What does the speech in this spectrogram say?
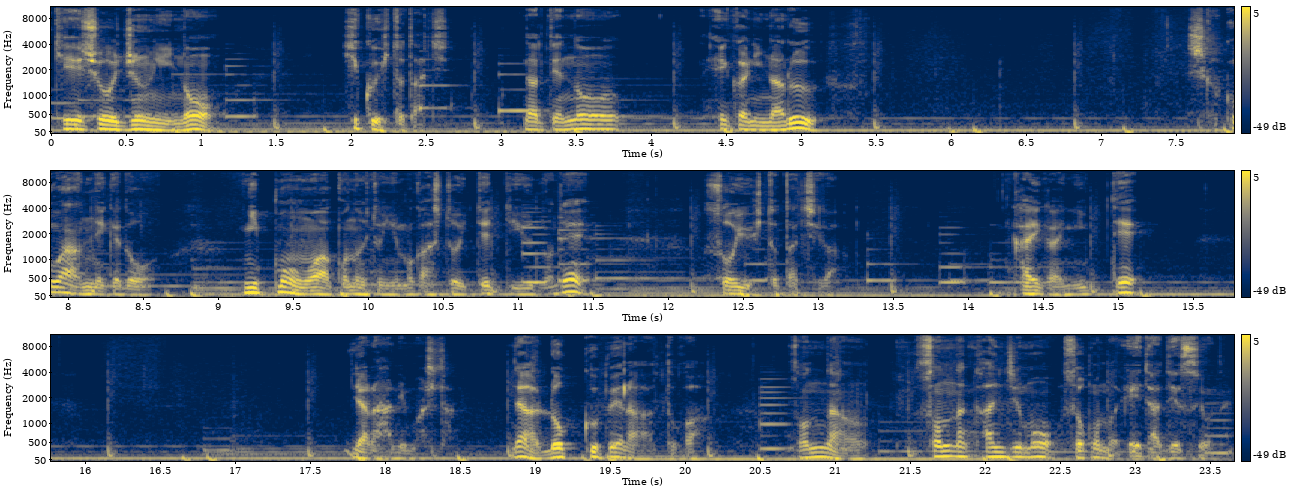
継承順位の低い人たち。だ天皇陛下になる資格はあんねんけど日本はこの人に任せといてっていうのでそういう人たちが海外に行ってやらはりました。だからロックフェラーとかそんなんそんな感じもそこの枝ですよね。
